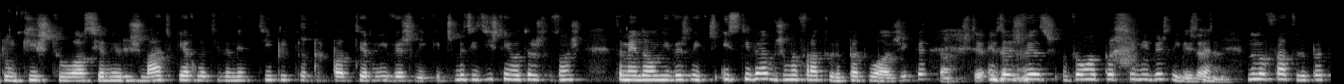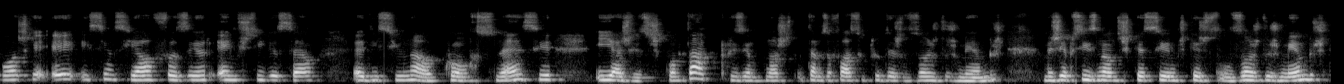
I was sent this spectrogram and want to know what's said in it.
de um quisto oceaneurismático é relativamente típica porque pode ter níveis líquidos, mas existem outras lesões que também dão níveis líquidos. E se tivermos uma fratura patológica, então, muitas vezes vão aparecer níveis líquidos. Portanto, numa fratura patológica é essencial fazer a investigação adicional com ressonância e às vezes contacto. Por exemplo, nós estamos a falar sobretudo das lesões dos membros, mas é preciso não nos esquecermos que as lesões dos membros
